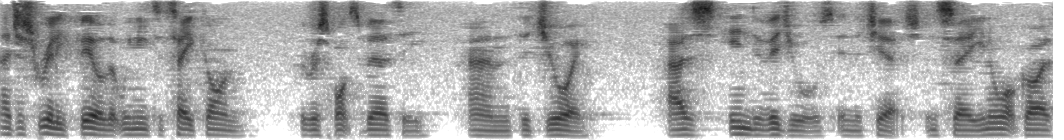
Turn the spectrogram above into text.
I just really feel that we need to take on the responsibility and the joy as individuals in the church and say, you know what, God,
